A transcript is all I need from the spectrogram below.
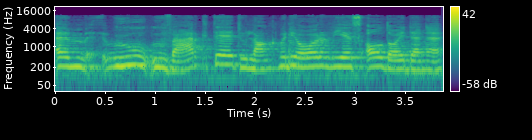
ehm um, hoe hoe werk dit? Hoe lank moet die hare wees? Al daai dinge.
